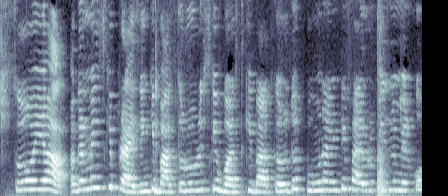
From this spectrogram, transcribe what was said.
so या अगर मैं इसकी प्राइसिंग की बात करूँ और इसके वर्थ की बात करूँ तो टू नाइन्टी फाइव रुपीज़ में मेरे को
